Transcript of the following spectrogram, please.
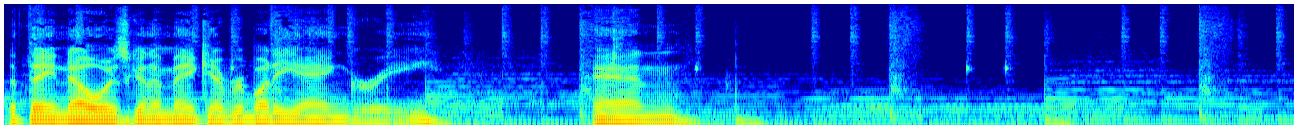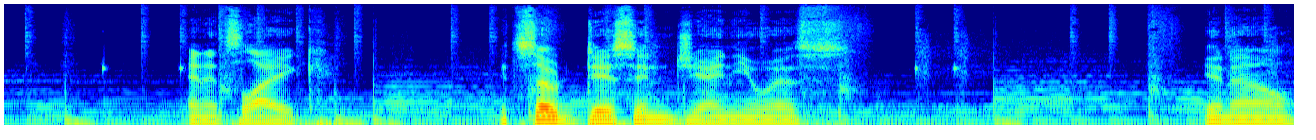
that they know is going to make everybody angry. And and it's like it's so disingenuous. You know?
